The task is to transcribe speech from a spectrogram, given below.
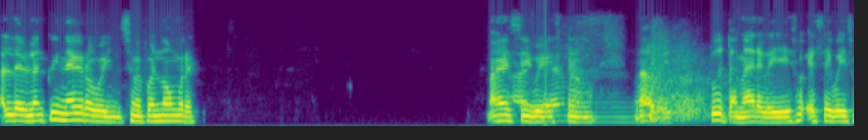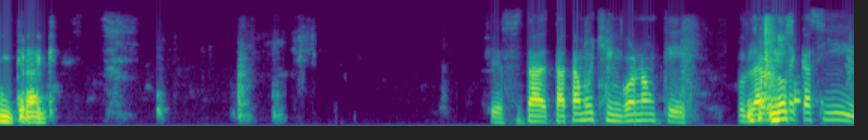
al de blanco y negro, güey. Se me fue el nombre. Ay, Ah, sí, güey. espera, no. Güey. Puta madre, güey. Ese güey es un crack. sí, está, está, está muy chingón, aunque pues No- realmente casi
